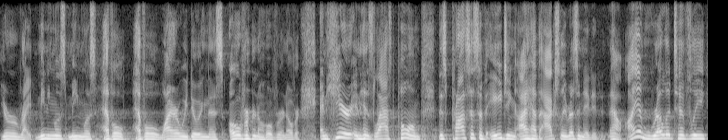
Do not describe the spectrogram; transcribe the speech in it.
you're right. Meaningless, meaningless, hevel, hevel. Why are we doing this over and over and over? And here in his last poem, this process of aging, I have actually resonated. Now, I am relatively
